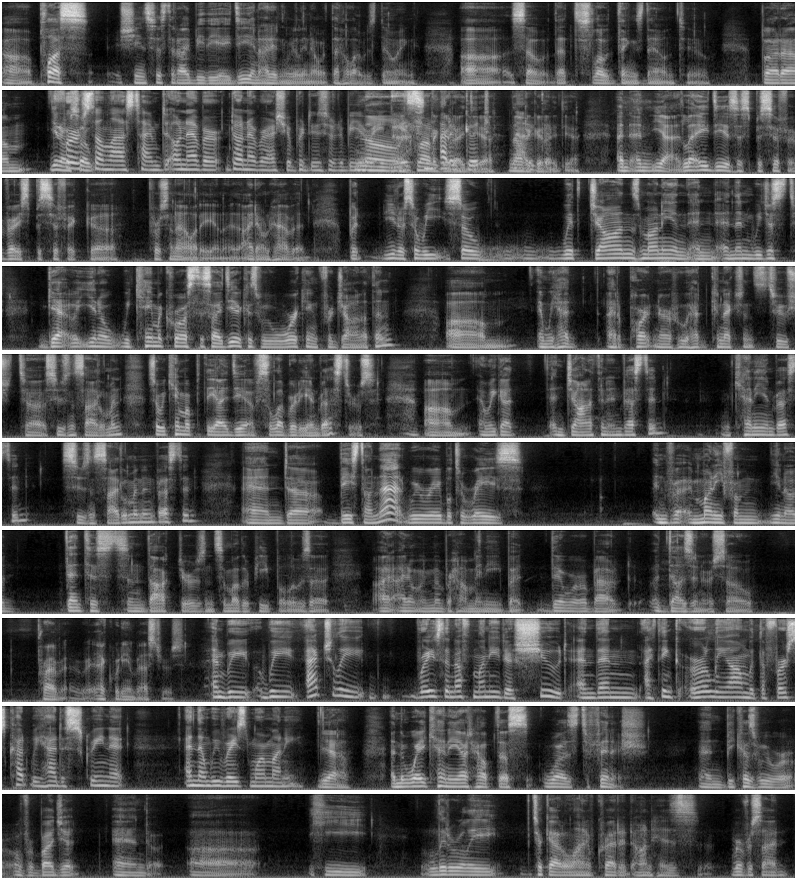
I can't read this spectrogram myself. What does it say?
Uh, plus, she insisted I be the AD, and I didn't really know what the hell I was doing, uh, so that slowed things down too. But um, you know, First so and last time, don't ever, don't ever ask your producer to be your no, AD. it's, not, a good idea. Not, a good, idea. and and yeah, AD is a specific, very specific uh, personality, and I, I don't have it. But you know, so we so with John's money, and and and then we just get you know we came across this idea because we were working for Jonathan, um, and we had I had a partner who had connections to, to Susan Seidelman, so we came up with the idea of celebrity investors, um, and we got and Jonathan invested, and Kenny invested, Susan Seidelman invested, and uh, based on that, we were able to raise inv- money from you know dentists and doctors and some other people. It was a I, I don't remember how many, but there were about a dozen or so private equity investors. And we we actually raised enough money to shoot, and then I think early on with the first cut, we had to screen it, and then we raised more money. Yeah, and the way Kenny Utt helped us was to finish, and because we were over budget, and uh, he literally took out a line of credit on his Riverside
